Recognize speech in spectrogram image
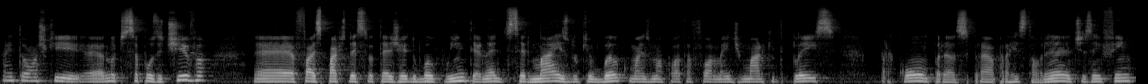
Tá? Então, acho que é notícia positiva, é, faz parte da estratégia do Banco Inter, né, de ser mais do que um banco, mais uma plataforma de marketplace para compras, para restaurantes, enfim,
